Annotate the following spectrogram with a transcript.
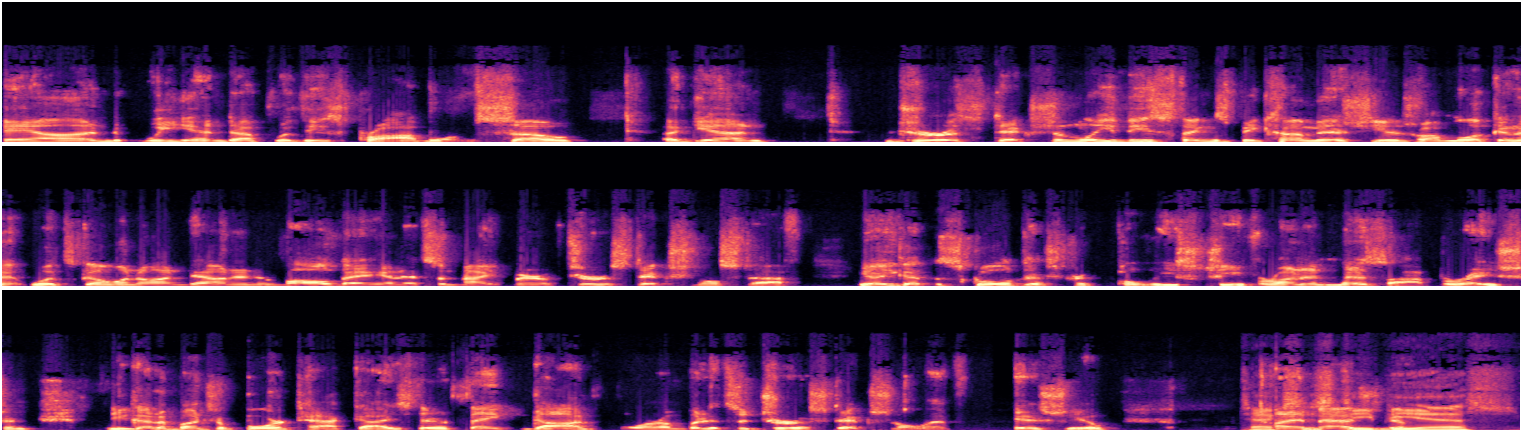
And we end up with these problems. So, again, jurisdictionally these things become issues. I'm looking at what's going on down in Uvalde, and it's a nightmare of jurisdictional stuff. You know, you got the school district police chief running this operation. You got a bunch of BORTAC guys there. Thank God for them, but it's a jurisdictional issue. Texas DPS.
